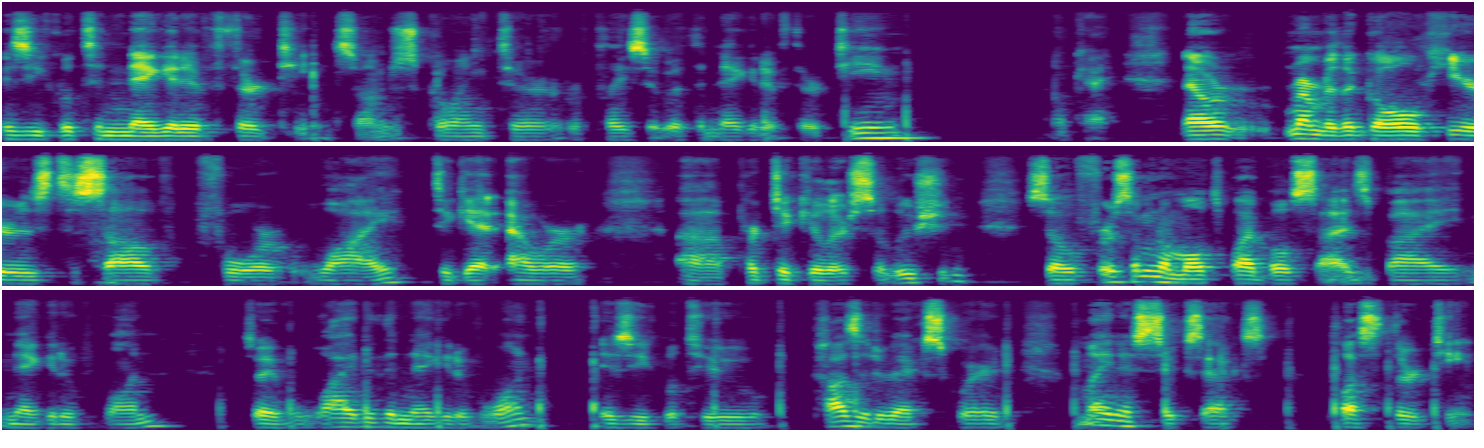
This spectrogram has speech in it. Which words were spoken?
is equal to negative 13. So I'm just going to replace it with a negative 13. Okay, now remember the goal here is to solve for y to get our uh, particular solution. So first I'm gonna multiply both sides by negative one. So I have y to the negative one is equal to positive x squared minus 6x plus 13.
